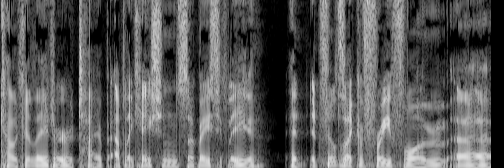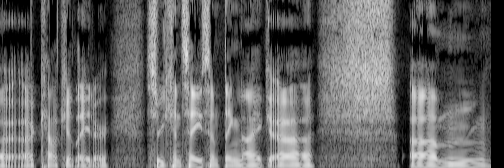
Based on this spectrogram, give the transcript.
calculator type application. So basically, it, it feels like a free form uh, calculator. So you can say something like, uh, um,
